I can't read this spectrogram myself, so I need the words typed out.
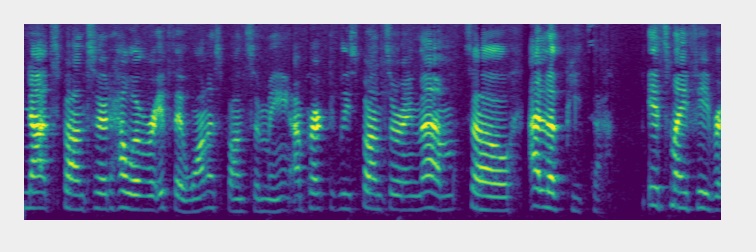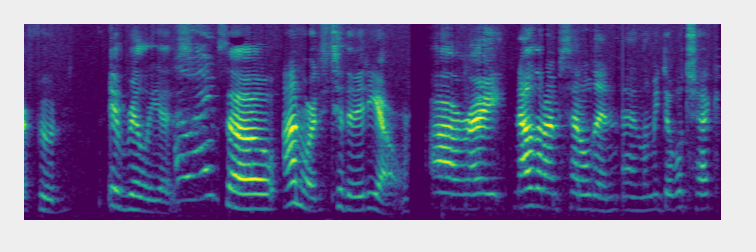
Not sponsored. However, if they want to sponsor me, I'm practically sponsoring them. So, I love pizza. It's my favorite food. It really is. So, onwards to the video. Alright, now that I'm settled in, and let me double check.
